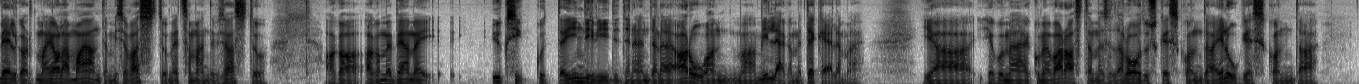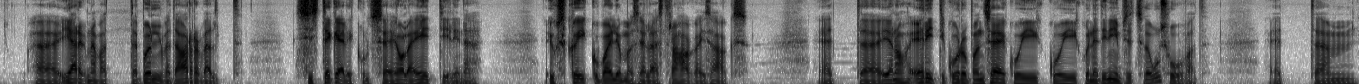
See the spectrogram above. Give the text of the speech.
veel kord, ma ei ole majandamise vastu, metsamajandamise vastu, aga, aga me peame üksikute indiviididena endale aru andma, millega me tegeleme. ja, ja kui me, kui me varastame seda looduskeskkonda, elukeskkonda äh, järgnevate põlvede arvelt, siis tegelikult see ei ole eetiline ükskõik kui palju ma selle eest raha ka ei saaks. et äh, ja noh, eriti kurb on see, kui, kui, kui need inimesed seda usuvad. et, ähm,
